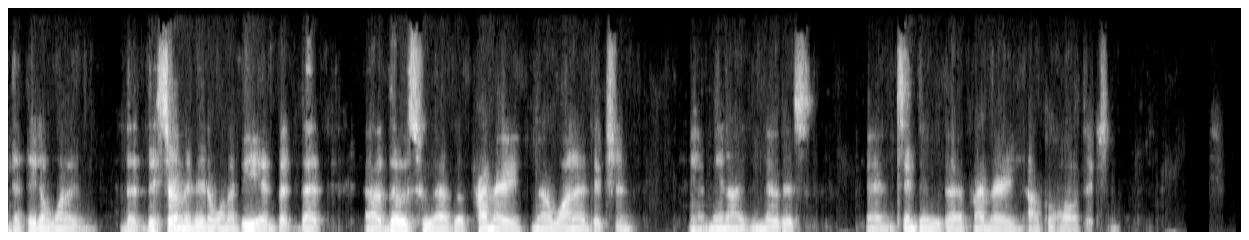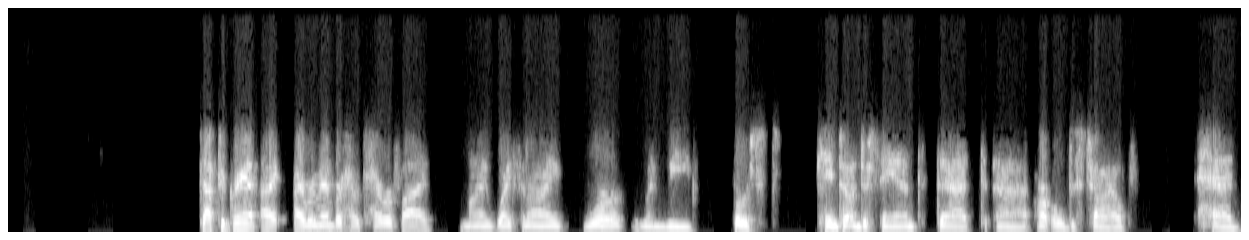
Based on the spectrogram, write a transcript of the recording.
that they don't want to that they certainly they don't want to be in, but that uh, those who have a primary marijuana addiction you know, may not even notice. And same thing with the primary alcohol addiction. Dr. Grant, I, I remember how terrified my wife and I were when we first came to understand that uh, our oldest child had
